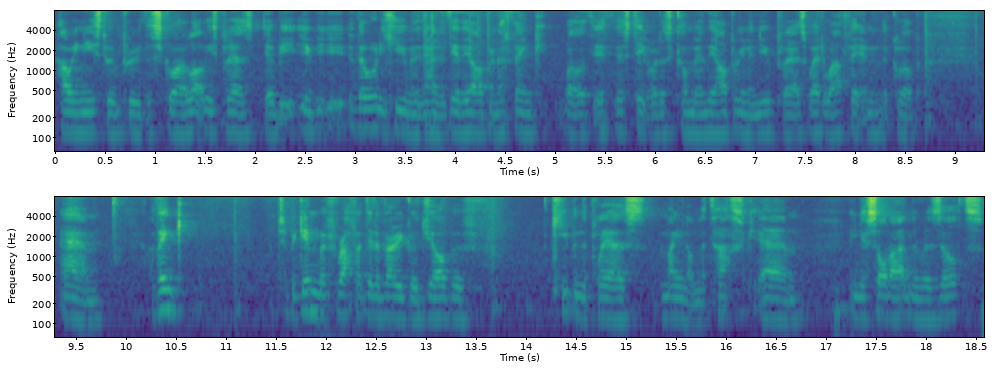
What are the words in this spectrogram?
how he needs to improve the squad. A lot of these players, be, be, they're only human. At the end of the day, they are going to think, "Well, if, if this takeover does come in, they are bringing in new players. Where do I fit in in the club?" Um, I think to begin with, Rafa did a very good job of keeping the players' mind on the task, um, and you saw that in the results.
